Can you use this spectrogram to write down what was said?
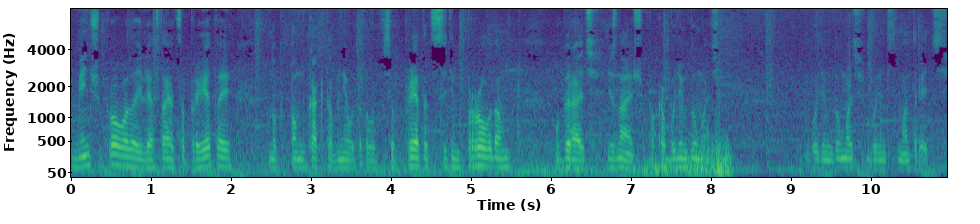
меньше провода или оставиться при этой, но потом как-то мне вот это вот все прятать с этим проводом, убирать. Не знаю еще, пока будем думать. Будем думать, будем смотреть.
